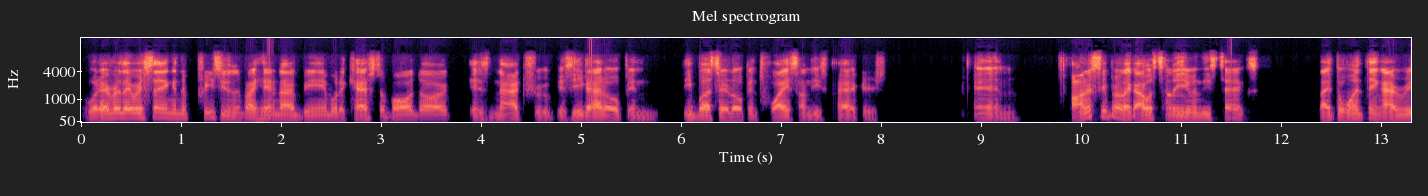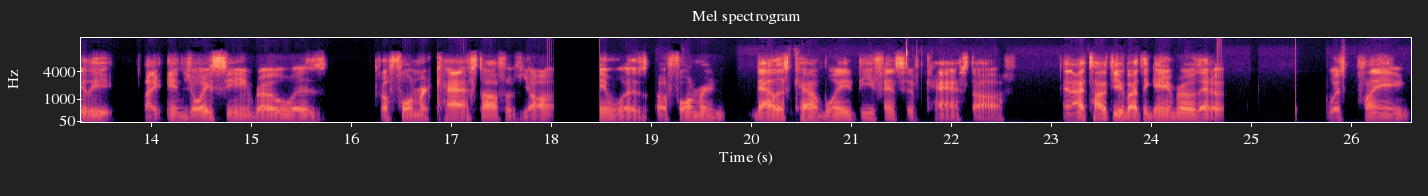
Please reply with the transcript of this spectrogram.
whatever they were saying in the preseason about him not being able to catch the ball, dog, is not true because he got open. He busted it open twice on these Packers. And honestly, bro, like I was telling you in these texts, like the one thing I really like enjoy seeing, bro, was a former cast off of y'all and was a former Dallas Cowboy defensive cast off. And I talked to you about the game, bro, that was playing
